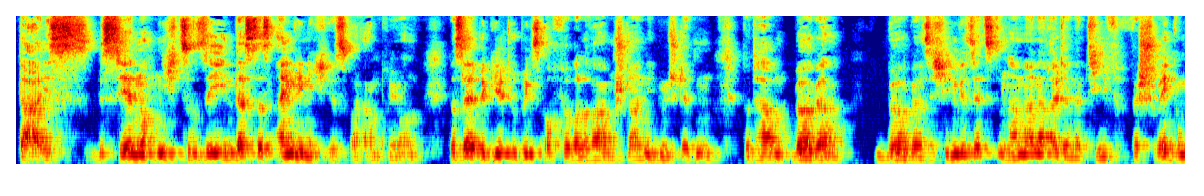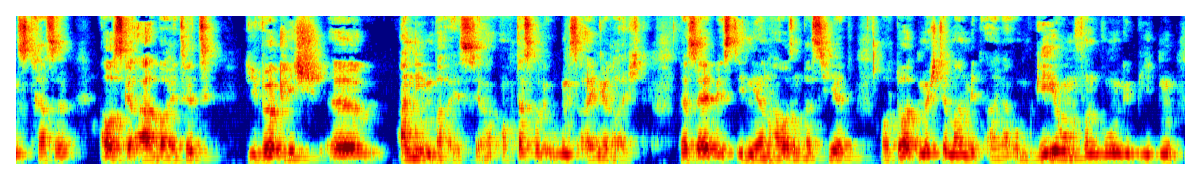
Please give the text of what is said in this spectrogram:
da ist bisher noch nicht zu sehen, dass das eingängig ist bei Amprion. Dasselbe gilt übrigens auch für Wallrabenstein in Hünstetten. Dort haben Bürger, Bürger sich hingesetzt und haben eine Alternativverschwenkungstrasse ausgearbeitet, die wirklich äh, annehmbar ist. Ja, auch das wurde übrigens eingereicht. Dasselbe ist in Nierenhausen passiert. Auch dort möchte man mit einer Umgehung von Wohngebieten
